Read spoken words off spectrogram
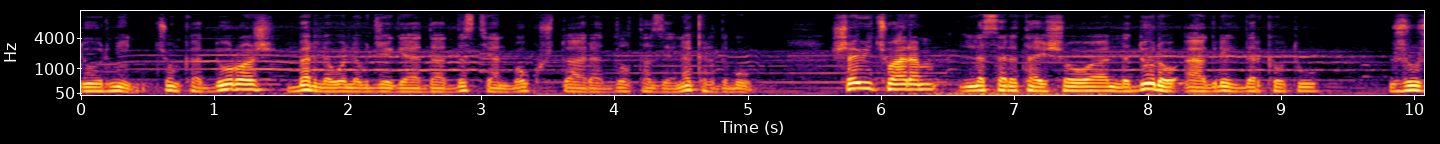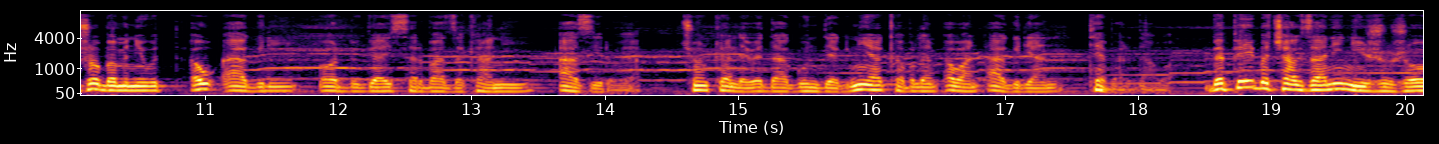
دوور نین، چونکە دوو ڕۆژ بەر لەوە لەو جێگایەدا دەستیان بەو کوشتارە دڵتەزێنە کردبوو. شەوی چوارەم لە سەرەتای شەوە لە دوورەوە ئاگرێک دەرکەوت و ژوژۆ بە منی وت ئەو ئاگری ئۆردوگای سەربازەکانی ئازیرۆیە، چونکە لەوێدا گوندێک نییە کە بڵێم ئەوان ئاگریان تێبەرداوە. بە پێی بە چاکزانینی ژوژۆ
